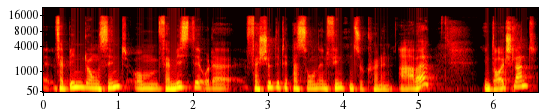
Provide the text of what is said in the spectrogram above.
äh, Verbindung sind, um vermisste oder verschüttete Personen finden zu können. Aber in Deutschland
